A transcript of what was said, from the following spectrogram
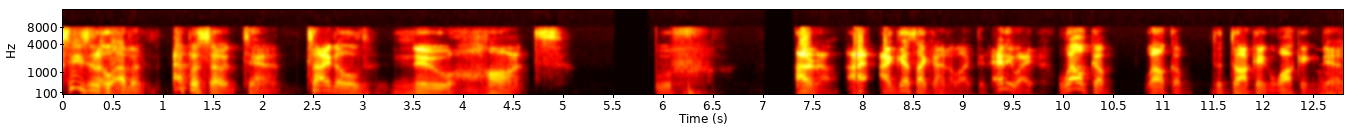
Season 11, Episode 10, titled New Haunt. Oof. I don't know. I, I guess I kind of liked it. Anyway, welcome, welcome to Talking Walking Dead.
